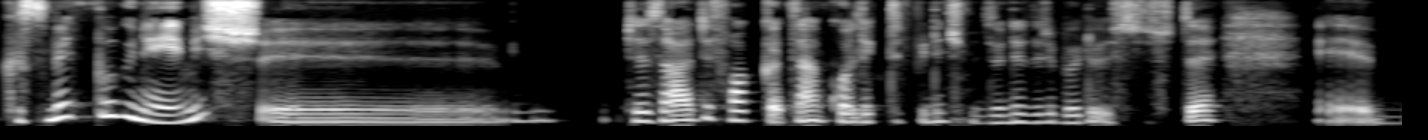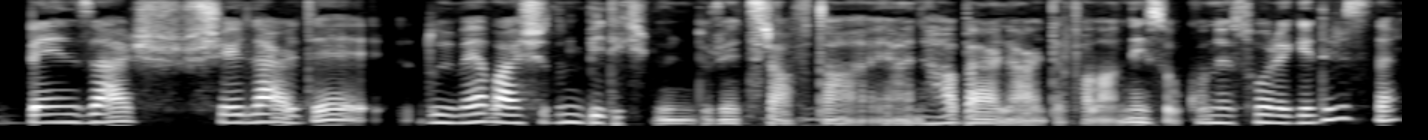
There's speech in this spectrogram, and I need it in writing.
Kısmet bugüneymiş. Ee, tesadüf hakikaten kolektif bilinç midir nedir böyle üst üste e, benzer şeyler de duymaya başladım bir iki gündür etrafta yani haberlerde falan neyse o konuya sonra geliriz de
